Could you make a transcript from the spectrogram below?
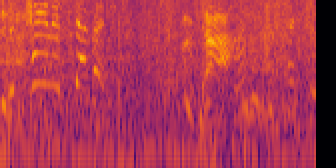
The tail is severed! I will protect you,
